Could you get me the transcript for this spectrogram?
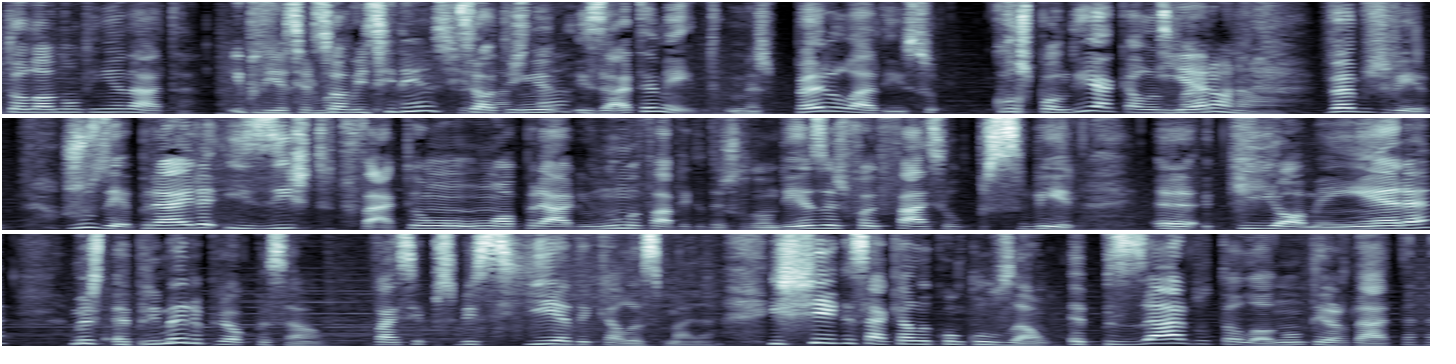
O talão não tinha data. E podia ser uma só, coincidência. Só tinha, está. exatamente. Mas para lá disso, correspondia àquela semana. E era ou não? Vamos ver. José Pereira existe de facto, é um, um operário numa fábrica das redondezas, foi fácil perceber uh, que homem era, mas a primeira preocupação vai ser perceber se é daquela semana. E chega-se àquela conclusão, apesar do talão não ter data,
